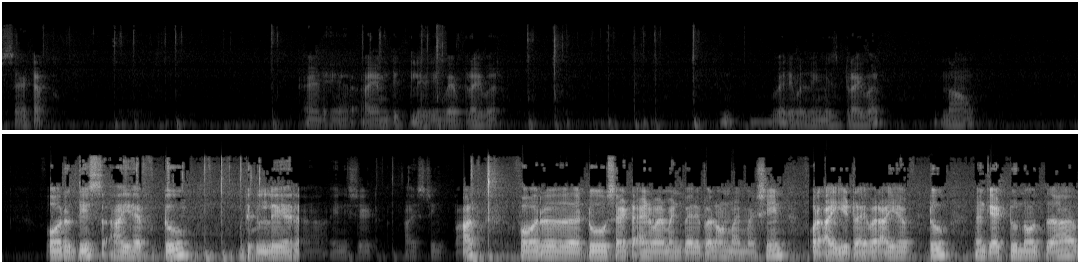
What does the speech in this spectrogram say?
setup and here I am declaring WebDriver variable name is driver now for this I have to declare uh, initiate string path for uh, to set environment variable on my machine for IE driver. I have to uh, get to know the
